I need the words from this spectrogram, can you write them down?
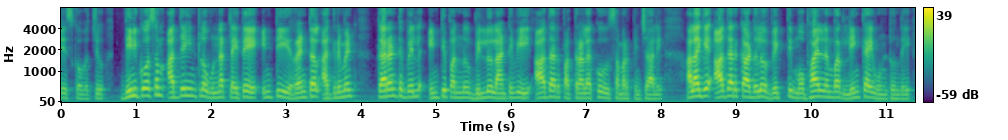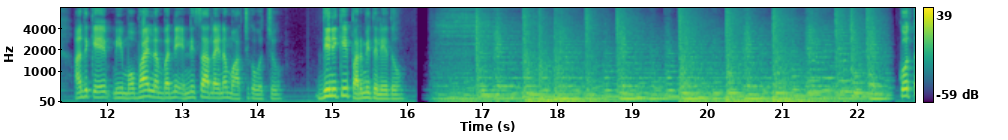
చేసుకోవచ్చు. దీనికోసం అద్దె ఇంట్లో ఉన్నట్లయితే ఇంటి రెంటల్ అగ్రిమెంట్ కరెంటు బిల్ ఇంటి పన్ను బిల్లు లాంటివి ఆధార్ పత్రాలకు సమర్పించాలి. అలాగే ఆధార్ కార్డులో వ్యక్తి మొబైల్ నెంబర్ లింక్ అయి ఉంటుంది. అందుకే మీ మొబైల్ నెంబర్ని ఎన్నిసార్లైనా మార్చుకోవచ్చు. దీనికి పరిమితి లేదు. కొత్త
